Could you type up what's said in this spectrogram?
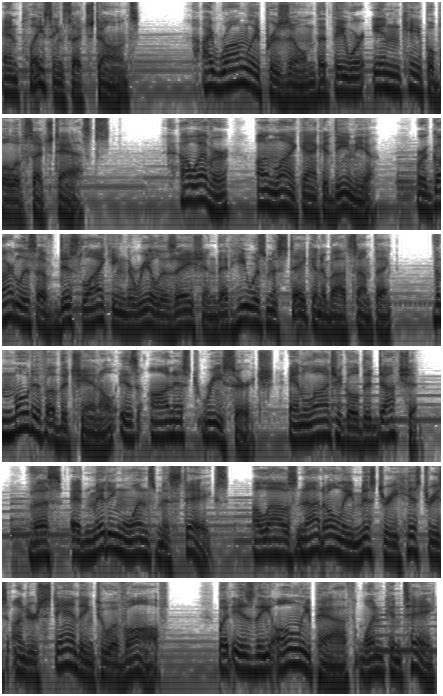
and placing such stones, I wrongly presumed that they were incapable of such tasks. However, unlike academia, regardless of disliking the realization that he was mistaken about something. The motive of the channel is honest research and logical deduction, thus admitting one's mistakes allows not only Mystery History's understanding to evolve, but is the only path one can take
